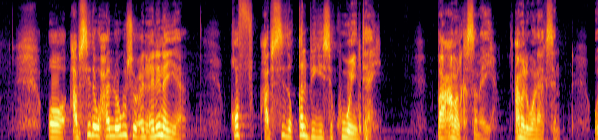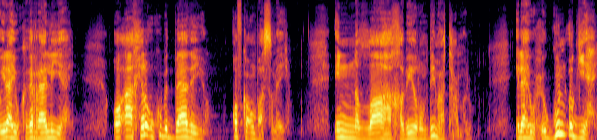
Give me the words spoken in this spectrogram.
oo cabsida waxaa loogu soo celcelinayaa qof cabsidu qalbigiisa ku weyn tahay baa camalka sameeya camal wanaagsan oo ilahay uu kaga raali yahay oo aakhiro uu ku badbaadayo qofka unbaa sameeya ina allaha khabiirun bima tacmaluun ilahay wuxuu gun og yahay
